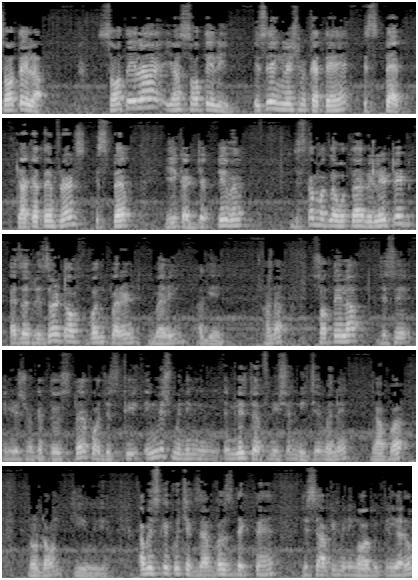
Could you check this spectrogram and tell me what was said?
सौतेला। सौतेला या सौतेली, इसे इंग्लिश में कहते हैं स्टेप क्या कहते हैं फ्रेंड्स स्टेप ये एक एडजेक्टिव है, जिसका मतलब होता है related as a result of one parent marrying again है ना? सौतेला, जिसे इंग्लिश में कहते हो स्टेप और जिसकी इंग्लिश मीनिंग इंग्लिश डेफिनेशन नीचे मैंने यहाँ पर नोट डाउन की हुई है। अब इसके कुछ एग्जांपल्स देखते हैं, जिससे आपकी मीनिंग और भी क्लियर हो।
